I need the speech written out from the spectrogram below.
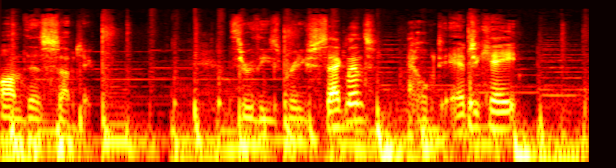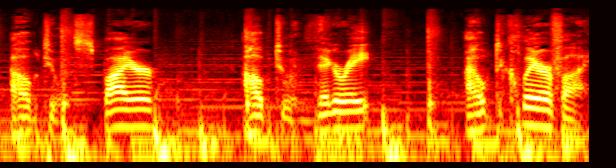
on this subject. Through these brief segments, I hope to educate, I hope to inspire, I hope to invigorate, I hope to clarify,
